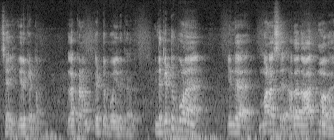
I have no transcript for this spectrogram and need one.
சரி இருக்கட்டும். லக்கணம் கெட்டு போய் இருக்கிறது இந்த கெட்டுப்போன இந்த மனசு அதாவது ஆத்மாவை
